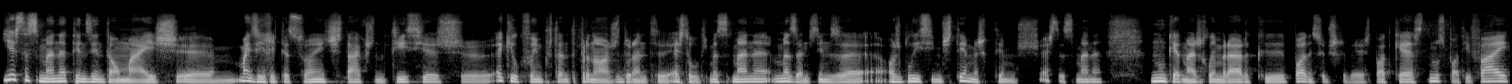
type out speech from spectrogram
E esta semana temos então mais, eh, mais irritações, destaques, notícias, eh, aquilo que foi importante para nós durante esta última semana, mas antes de irmos a- aos belíssimos temas que temos esta semana, nunca é demais relembrar que podem subscrever este podcast no Spotify,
